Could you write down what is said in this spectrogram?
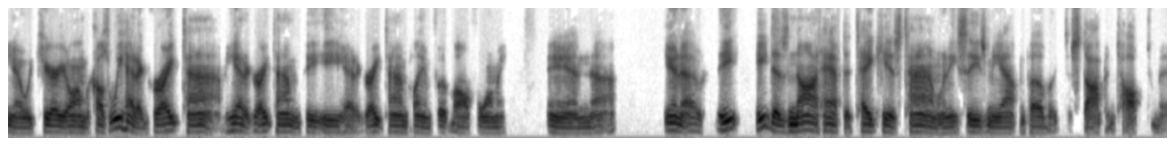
you know we carry on because we had a great time. He had a great time in PE, had a great time playing football for me, and uh, you know he he does not have to take his time when he sees me out in public to stop and talk to me,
